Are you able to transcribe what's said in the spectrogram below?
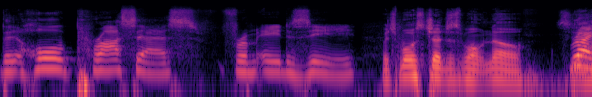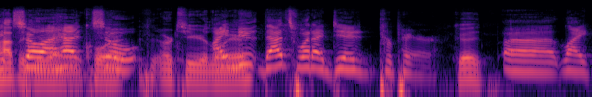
the whole process from A to Z. Which most judges won't know. So Right, You'll have to so I had- so or to your I lawyer. knew that's what I did prepare. Good. uh, like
